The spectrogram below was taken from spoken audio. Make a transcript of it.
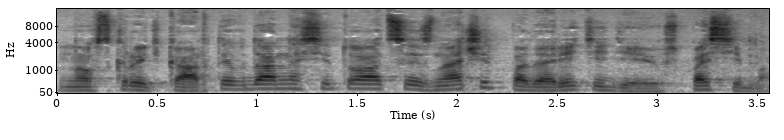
но вскрыть карты в данной ситуации значит подарить идею. Спасибо.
